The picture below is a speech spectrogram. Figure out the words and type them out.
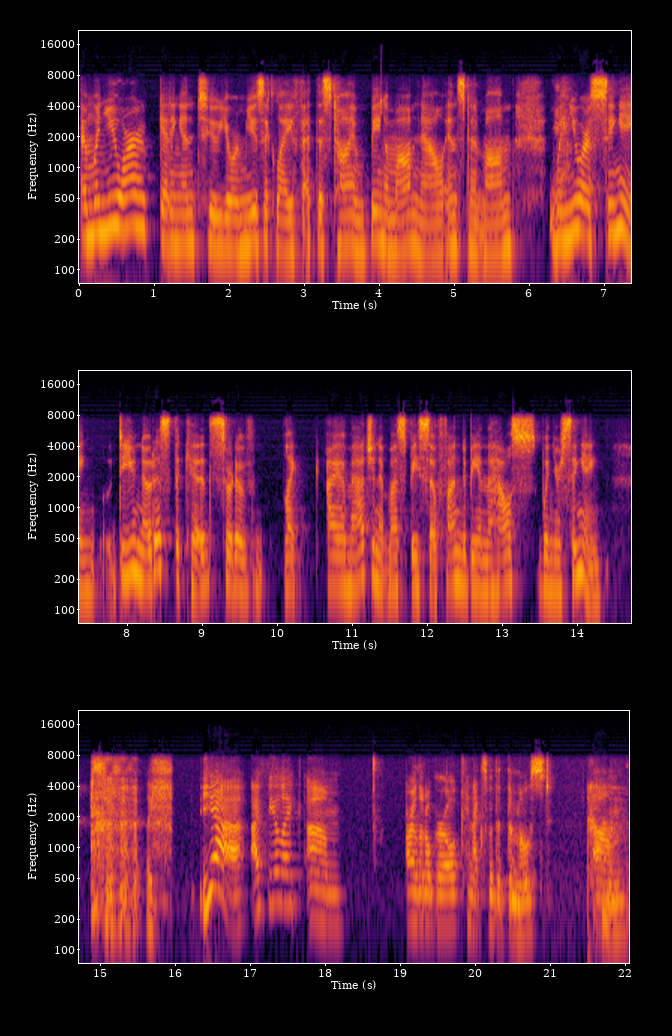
and when you are getting into your music life at this time, being a mom now, instant mom, when you are singing, do you notice the kids sort of like I imagine it must be so fun to be in the house when you're singing. like Yeah, I feel like um, our little girl connects with it the most. Um,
